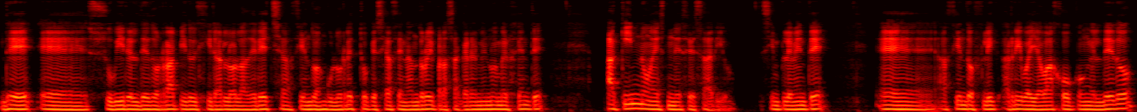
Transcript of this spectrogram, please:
de eh, subir el dedo rápido y girarlo a la derecha haciendo ángulo recto que se hace en Android para sacar el menú emergente. Aquí no es necesario. Simplemente eh, haciendo flick arriba y abajo con el dedo,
